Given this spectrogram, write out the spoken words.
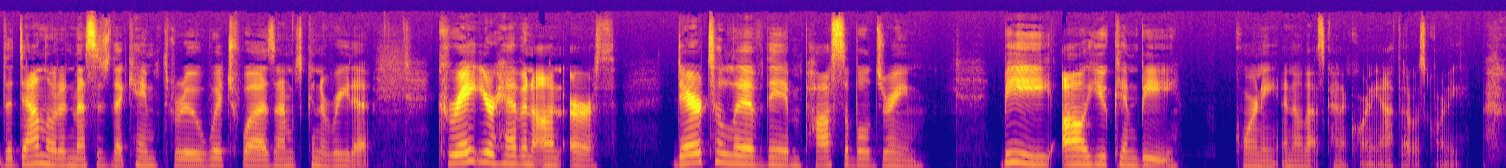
the downloaded message that came through, which was I'm just going to read it. Create your heaven on earth. Dare to live the impossible dream. Be all you can be. Corny. I know that's kind of corny. I thought it was corny.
